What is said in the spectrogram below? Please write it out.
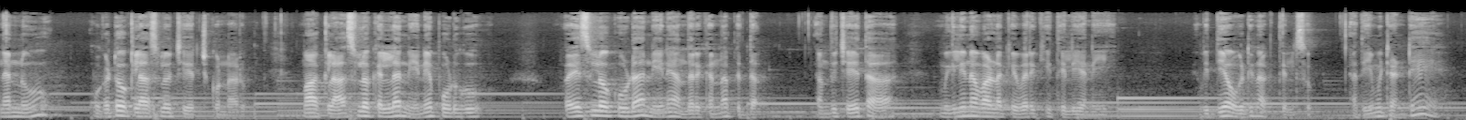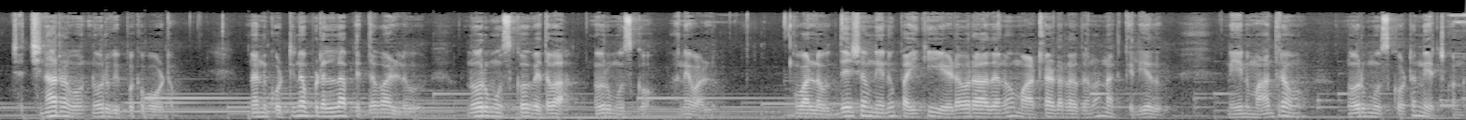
నన్ను ఒకటో క్లాసులో చేర్చుకున్నారు. మా క్లాసులోకెల్లా నేనే పొడుగు. వయసులో కూడా నేనే అందరికన్నా పెద్ద. అందుచేత మిగిలిన వాళ్ళకెవరికీ తెలియని విద్య ఒకటి నాకు తెలుసు. అదేమిటంటే చచ్చినా నోరు విప్పకపోవటం. నన్ను కొట్టినప్పుడల్లా పెద్దవాళ్ళు నోరు మూసుకో వెదవా నోరు మూసుకో అనేవాళ్ళు. వాళ్ళ ఉద్దేశం నేను పైకి ఏడవరాదనో మాట్లాడరాదనో నాకు తెలియదు. నేను మాత్రం నోరు మూసుకోవటం నేర్చుకున్నా.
